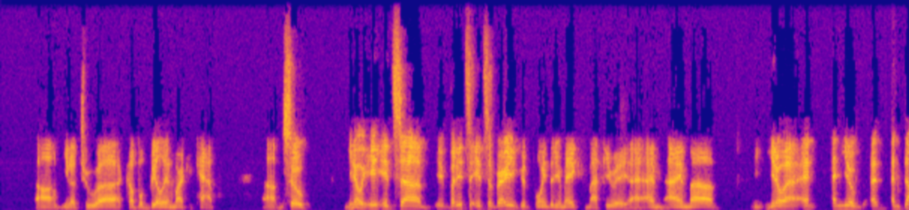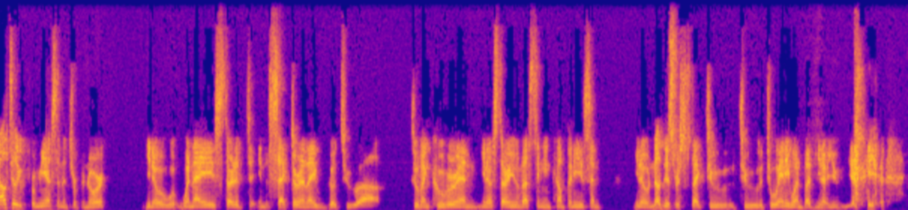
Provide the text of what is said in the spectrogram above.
um, you know, to a couple billion market cap. Um, so you know it, it's uh, it, but it's it's a very good point that you make, Matthew. I, am I'm, I'm uh, you know and and you know and, I'll tell you for me as an entrepreneur, you know when I started in the sector and I go to uh, to Vancouver and you know starting investing in companies and you know, no disrespect to to to anyone, but you know, you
